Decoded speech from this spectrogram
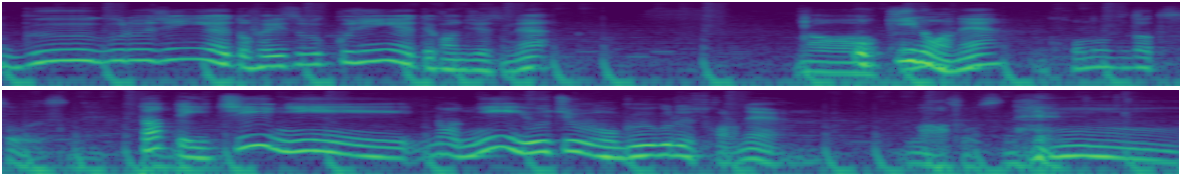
Google 陣営と Facebook 陣営って感じですね。大きいのはね。この図だとそうですねだって1位、2位、の2位 YouTube も Google ですからね。まあそうですうね、ん。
